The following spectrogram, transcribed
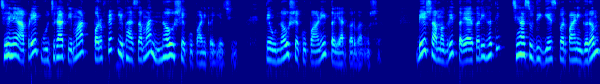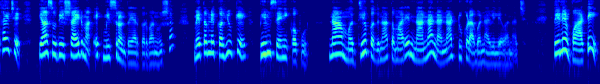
જેને આપણે ગુજરાતીમાં પરફેક્ટલી ભાષામાં નવશેકું પાણી કહીએ છીએ. તેવું નવશેકું પાણી તૈયાર કરવાનું છે. બે સામગ્રી તૈયાર કરી હતી. જ્યાં સુધી ગેસ પર પાણી ગરમ થાય છે, ત્યાં સુધી સાઈડમાં એક મિશ્રણ તૈયાર કરવાનું છે. મેં તમને કહ્યું કે ભીમસેની કપૂરના મધ્ય કદના તમારે નાના નાના ટુકડા બનાવી લેવાના છે. તેને વાટી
